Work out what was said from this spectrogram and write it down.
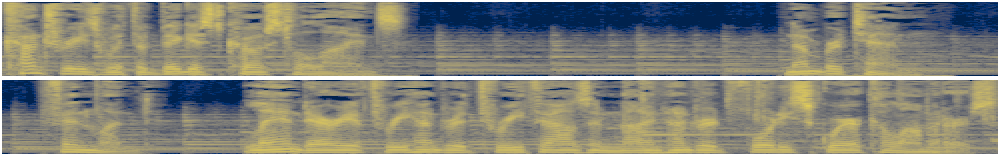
Countries with the biggest coastal lines. Number 10. Finland. Land area 303,940 square kilometers.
